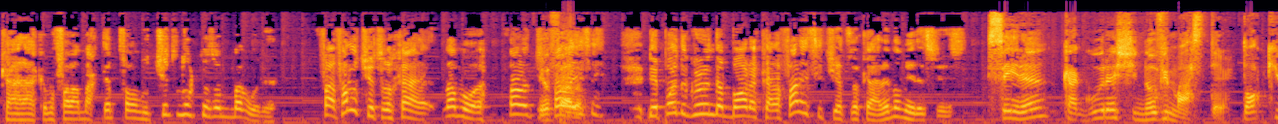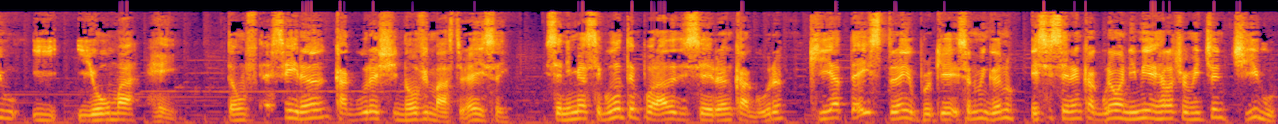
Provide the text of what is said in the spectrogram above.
Caraca, eu vou falar mais tempo falando o título do que usando o bagulho. Fala, fala o título, cara, na boa. Fala o título, Eu fala falo. esse. Depois do Border, cara, fala esse título, cara, eu não mereço isso. Seiran Kagura Shinobi Master. Tóquio e Yoma Rei. Então é Seiran Kagura Shinobi Master. É isso aí. Esse anime é a segunda temporada de Seiran Kagura. Que é até estranho, porque, se eu não me engano, esse Seiran Kagura é um anime relativamente antigo,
